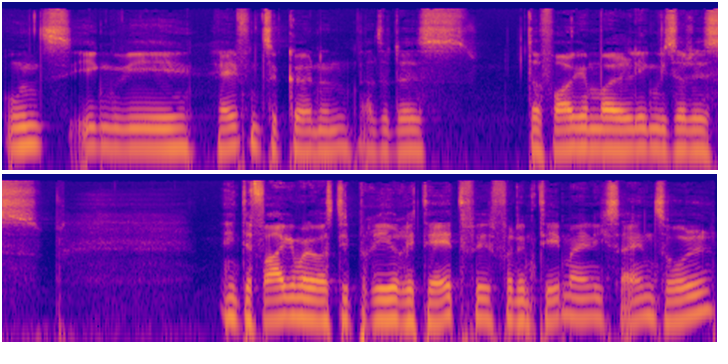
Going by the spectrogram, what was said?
uns irgendwie helfen zu können. Also das, da frage mal irgendwie so das hinterfrage mal, was die Priorität von dem Thema eigentlich sein soll.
